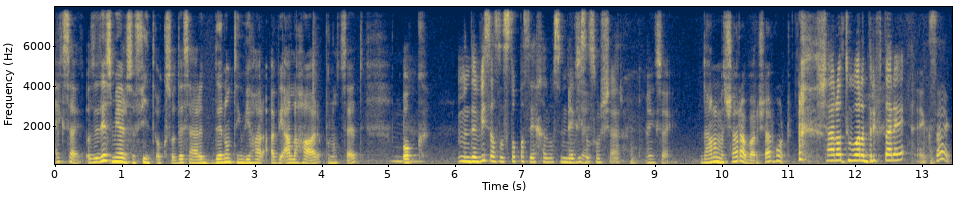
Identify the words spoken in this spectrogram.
exakt. Och det är det som gör det så fint också. Det är, så här, det är någonting vi, har, vi alla har på något sätt. Mm. Och Men det är vissa som stoppar sig själva och sen det är vissa som kör. exakt. Det handlar om att köra bara, kör hårt. Shoutout till våra driftare! Exakt.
